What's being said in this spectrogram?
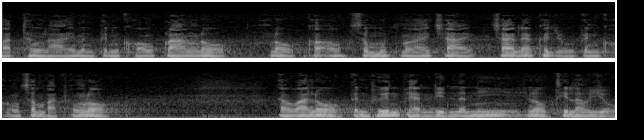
บัติทั้งหลายมันเป็นของกลางโลก โลกเขาเอาสมุดมาให้ใช้ใช้แล้วก็อยู่เป็นของสมบัติของโลกแต่ว่าโลกเป็นพื้นแผ่นดินอันนี้โลกที่เราอยู่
